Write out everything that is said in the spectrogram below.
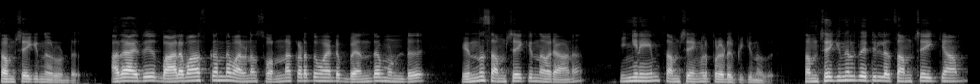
സംശയിക്കുന്നവരുണ്ട്. അതായത് ബാലഭാസ്കറിന്റെ മരണം സ്വർണക്കടത്തുമായിട്ട് ബന്ധമുണ്ട് എന്ന് സംശയിക്കുന്നവരാണ് ഇങ്ങനെയും സംശയങ്ങൾ പ്രകടിപ്പിക്കുന്നത്. സംശയിക്കുന്നതിൽ തെറ്റില്ല സംശയിക്കാം.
